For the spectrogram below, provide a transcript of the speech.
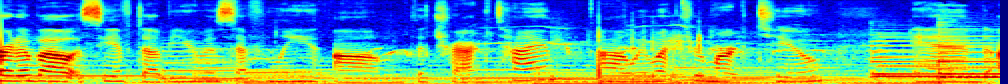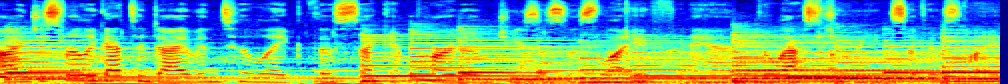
Part about CFW was definitely um, the track time. Uh, we went through Mark 2, and I just really got to dive into like the second part of Jesus' life and the last two weeks of his life.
